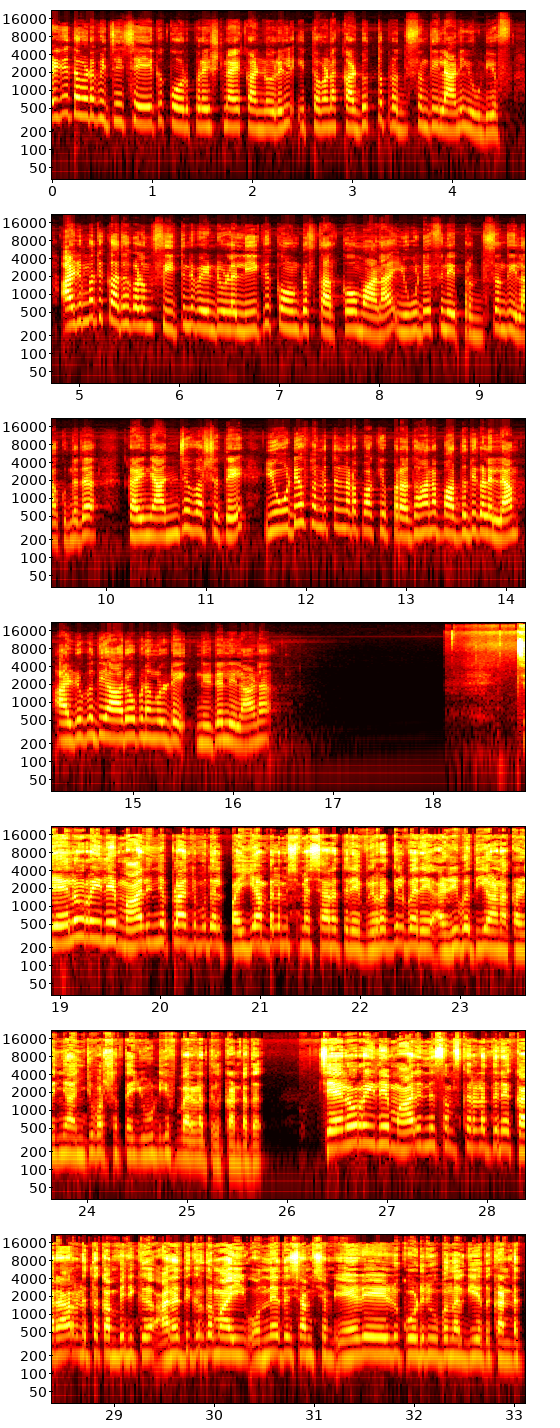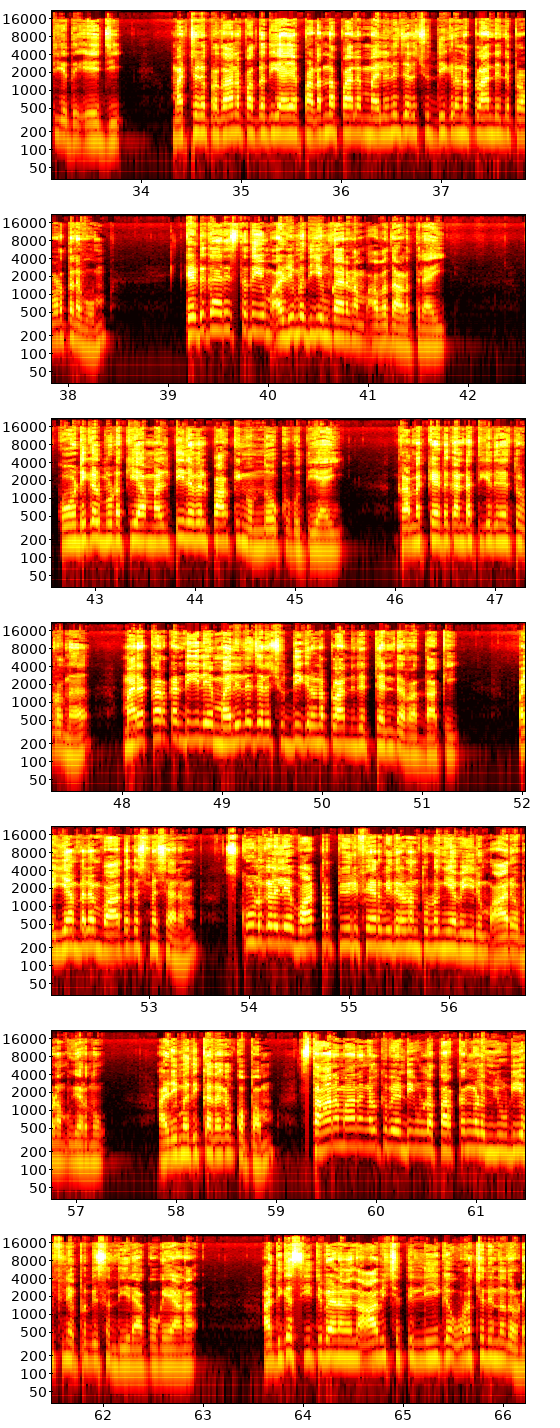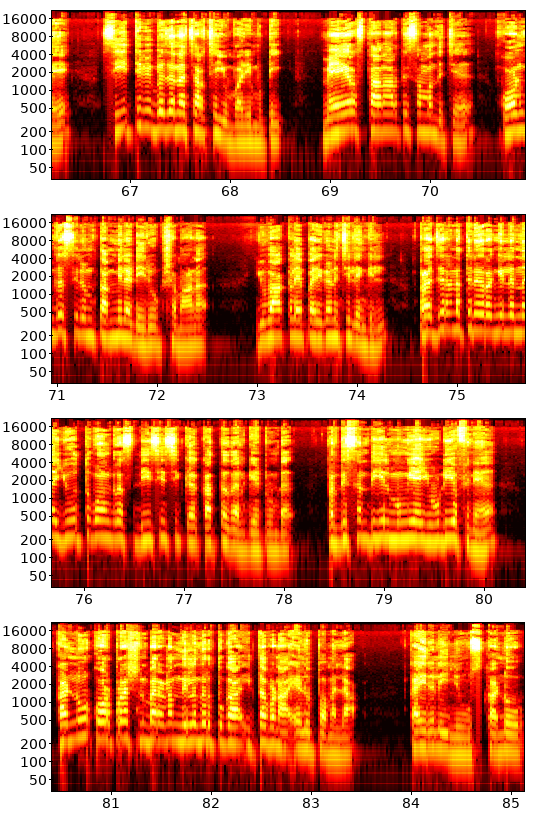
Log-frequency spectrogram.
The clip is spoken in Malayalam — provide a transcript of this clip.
കഴിഞ്ഞ തവണ വിജയിച്ച ഏക കോർപ്പറേഷനായ കണ്ണൂരിൽ ഇത്തവണ കടുത്ത പ്രതിസന്ധിയിലാണ് യു ഡി എഫ്. അഴിമതി കഥകളും സീറ്റിനു വേണ്ടിയുള്ള ലീഗ് കോൺഗ്രസ് തർക്കവുമാണ് യു ഡി എഫിനെ പ്രതിസന്ധിയിലാക്കുന്നത്. കഴിഞ്ഞ അഞ്ച് വർഷത്തെ യു ഡി എഫ് ഭരണത്തിൽ നടപ്പാക്കിയ പ്രധാന പദ്ധതികളെല്ലാം അഴിമതി ആരോപണങ്ങളുടെ നിഴലിലാണ്. ചേലോറയിലെ മാലിന്യ പ്ലാന്റ് മുതൽ പയ്യാമ്പലം ശ്മശാനത്തിലെ വിറകിൽ വരെ അഴിമതിയാണ് കഴിഞ്ഞ അഞ്ചു വർഷത്തെ യു ഡി എഫ് ഭരണത്തിൽ കണ്ടത്. ചേലോറയിലെ മാലിന്യ സംസ്കരണത്തിന് കരാറെടുത്ത കമ്പനിക്ക് അനധികൃതമായി ഒന്നേ ദശാംശം ഏഴ് ഏഴ് കോടി രൂപ നൽകിയത് കണ്ടെത്തിയത് എ ജി. മറ്റൊരു പ്രധാന പദ്ധതിയായ പടന്നപ്പാലം മലിനജല ശുദ്ധീകരണ പ്ലാന്റിന്റെ പ്രവർത്തനവും കെടുകാര്യസ്ഥതയും അഴിമതിയും കാരണം അവതാളത്തിലായി. കോടികൾ മുടക്കിയ മൾട്ടി ലെവൽ പാർക്കിങ്ങും നോക്കുകുത്തിയായി. ക്രമക്കേട് കണ്ടെത്തിയതിനെ തുടർന്ന് മരക്കാർ കണ്ടിയിലെ മലിനജല ശുദ്ധീകരണ പ്ലാന്റിന്റെ ടെൻഡർ റദ്ദാക്കി. പയ്യാമ്പലം വാതക ശ്മശാനം സ്കൂളുകളിലെ വാട്ടർ പ്യൂരിഫയർ വിതരണം തുടങ്ങിയവയിലും ആരോപണം ഉയർന്നു. അഴിമതി കഥകൾക്കൊപ്പം സ്ഥാനമാനങ്ങൾക്ക് വേണ്ടിയുള്ള തർക്കങ്ങളും യു ഡി എഫിനെ പ്രതിസന്ധിയിലാക്കുകയാണ്. അധിക സീറ്റ് വേണമെന്ന ആവശ്യത്തിൽ ലീഗ് ഉറച്ചു നിന്നതോടെ സീറ്റ് വിഭജന ചർച്ചയും വഴിമുട്ടി. മേയർ സ്ഥാനാർത്ഥി സംബന്ധിച്ച് കോൺഗ്രസിലും തമ്മിലടി രൂക്ഷമാണ്. യുവാക്കളെ പരിഗണിച്ചില്ലെങ്കിൽ പ്രചരണത്തിനിറങ്ങില്ലെന്ന് യൂത്ത് കോൺഗ്രസ് ഡി സി സിക്ക് കത്ത് നൽകിയിട്ടുണ്ട്. പ്രതിസന്ധിയിൽ മുങ്ങിയ യു ഡി എഫിന് കണ്ണൂർ കോർപ്പറേഷൻ ഭരണം നിലനിർത്തുക ഇത്തവണ എളുപ്പമല്ല. കൈരളി ന്യൂസ് കണ്ണൂർ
